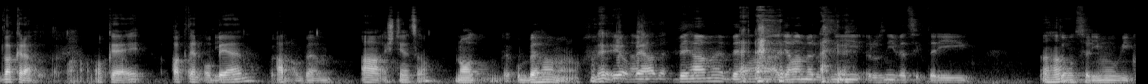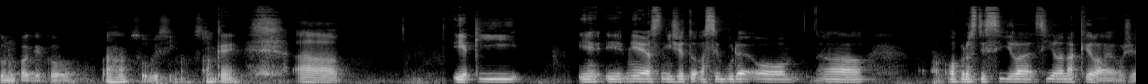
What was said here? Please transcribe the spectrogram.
Dvakrát. Tak, ano. OK, pak ten objem Pak a, ten objem. a ještě něco? No, jako běháme, no. Jo, běháte. Běháme, běháme a děláme různé věci, které k tomu celému výkonu pak jako aha. souvisí. No, s tím. OK. A jaký, je, je mně jasný, že to asi bude o, a, o prostě síle, síle na kila, jo? že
